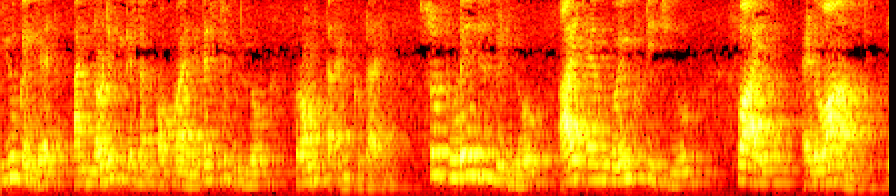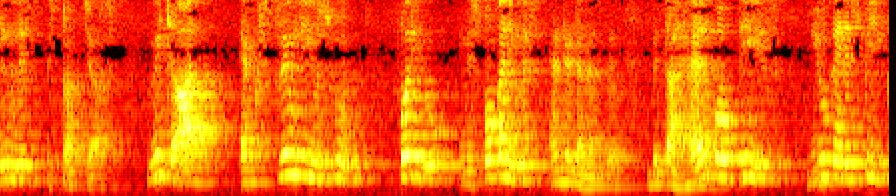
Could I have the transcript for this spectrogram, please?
you can get a notification of my latest video from time to time. So today in this video, I am going to teach you 5 advanced English structures which are extremely useful for you in spoken English and written as well. With the help of these, you can speak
